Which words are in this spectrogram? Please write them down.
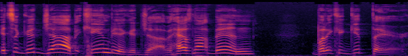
It's a good job. It can be a good job. It has not been, but it could get there.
